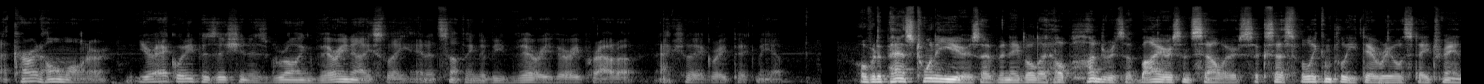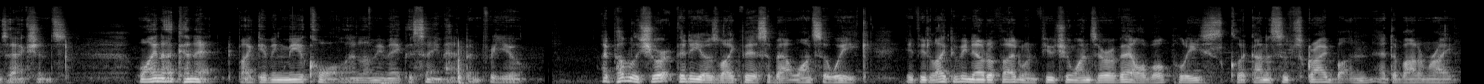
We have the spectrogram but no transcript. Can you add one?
a current homeowner, your equity position is growing very nicely, and it's something to be very, very proud of. Actually, a great pick me up. Over the past 20 years, I've been able to help hundreds of buyers and sellers successfully complete their real estate transactions. Why not connect by giving me a call and let me make the same happen for you? I publish short videos like this about once a week. If you'd like to be notified when future ones are available, please click on the subscribe button at the bottom right.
